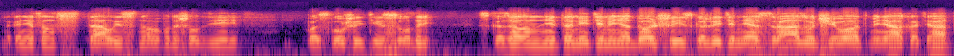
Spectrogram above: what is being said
Наконец он встал и снова подошел к двери. «Послушайте, сударь», — сказал он, — «не томите меня дольше и скажите мне сразу, чего от меня хотят».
